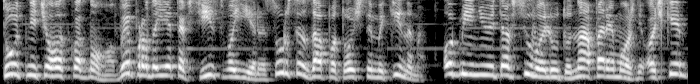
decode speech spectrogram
Тут нічого складного. Ви продаєте всі свої ресурси за поточними цінами, обмінюєте всю валюту на переможні очки,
